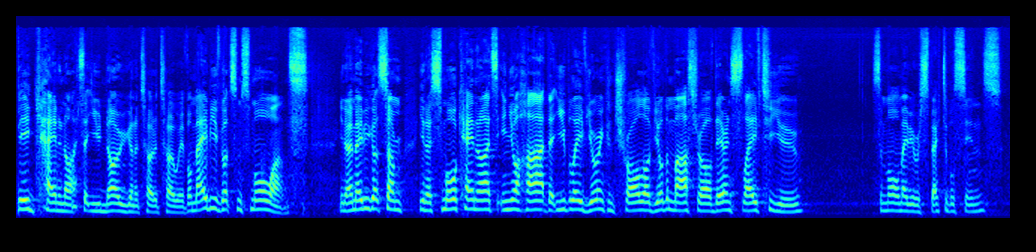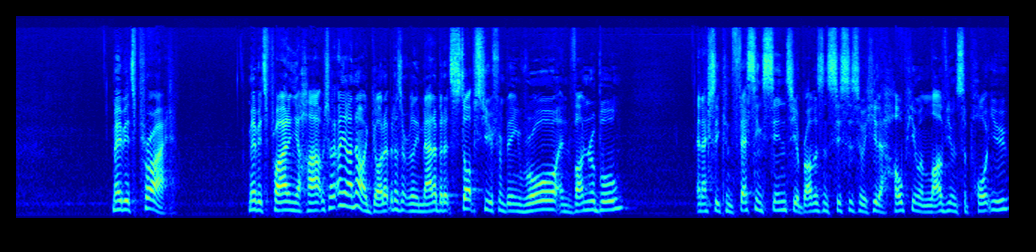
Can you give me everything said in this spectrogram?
big Canaanites that you know you're going to toe to toe with. Or maybe you've got some small ones you know, maybe you've got some, you know, small Canaanites in your heart that you believe you're in control of, you're the master of, they're enslaved to you. Some more maybe respectable sins. Maybe it's pride. Maybe it's pride in your heart, which I, I know I got it, but it doesn't really matter. But it stops you from being raw and vulnerable and actually confessing sin to your brothers and sisters who are here to help you and love you and support you.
